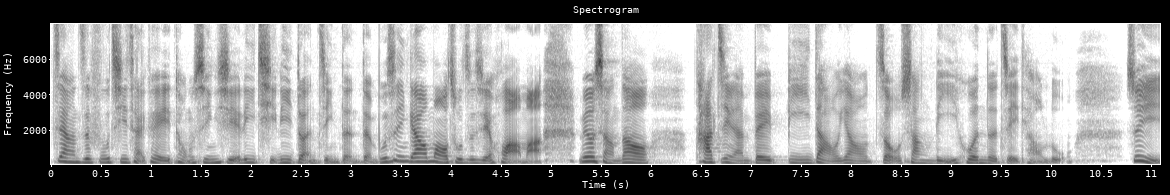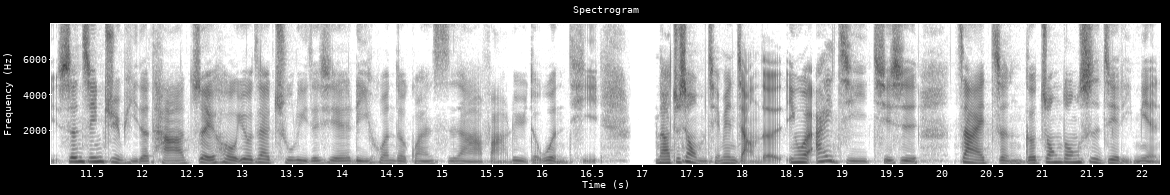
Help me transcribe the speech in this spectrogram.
这样子，夫妻才可以同心协力、其利断金等等，不是应该要冒出这些话吗？没有想到他竟然被逼到要走上离婚的这条路，所以身心俱疲的他，最后又在处理这些离婚的官司啊、法律的问题。那就像我们前面讲的，因为埃及其实在整个中东世界里面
